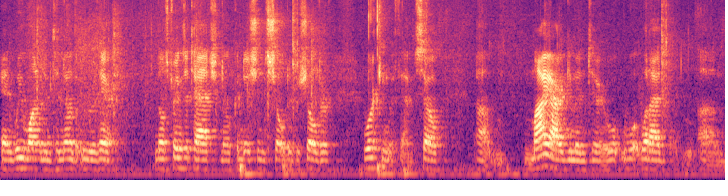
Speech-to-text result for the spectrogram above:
and we wanted them to know that we were there. No strings attached, no conditions, shoulder to shoulder, working with them. So um, my argument, or what I'd um,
